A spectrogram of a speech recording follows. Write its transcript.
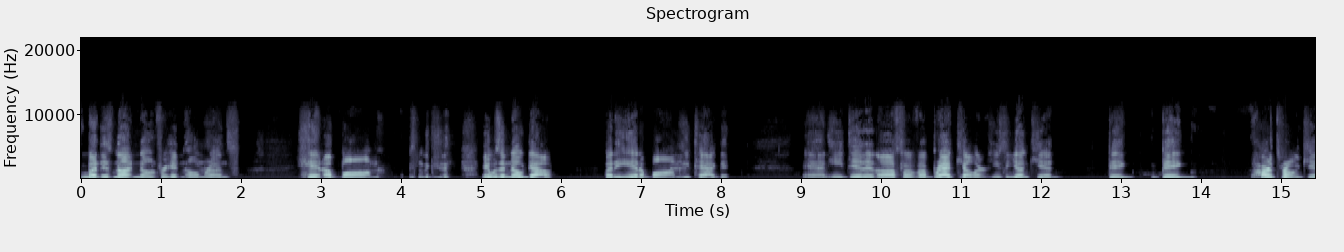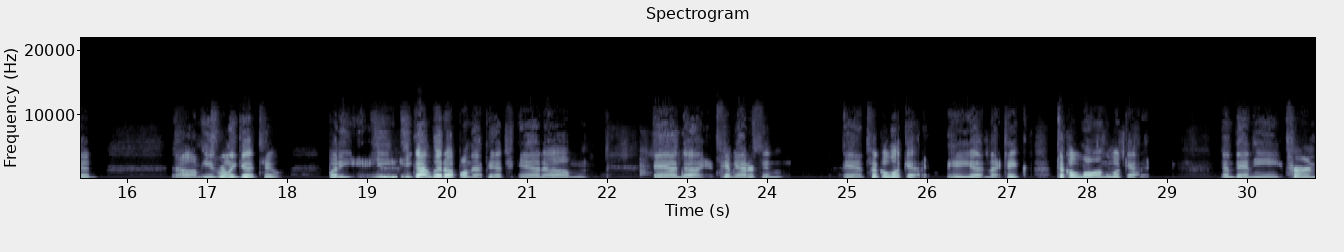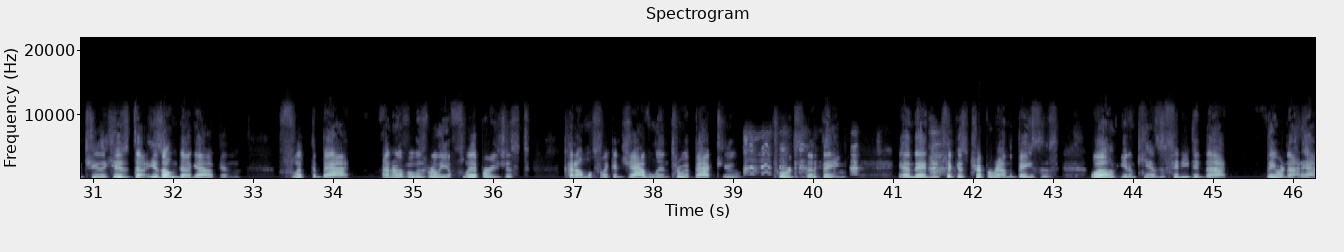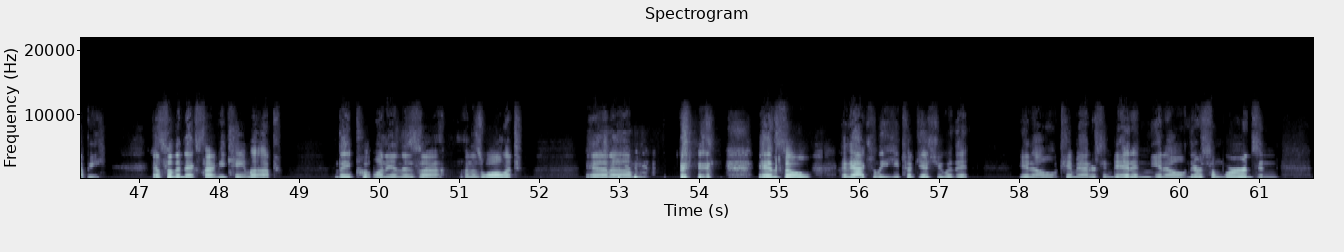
but is not known for hitting home runs, hit a bomb. it was a no doubt, but he hit a bomb. He tagged it, and he did it off of a Brad Keller. He's a young kid, big, big hard throwing kid. Um, he's really good too, but he he mm-hmm. he got lit up on that pitch, and um, and uh, Tim Anderson and took a look at it. He uh, take took a long look at it, and then he turned to his his own dugout and flipped the bat. I don't know if it was really a flip or he's just kind of almost like a javelin, threw it back to towards the thing, and then he took his trip around the bases well, you know, Kansas City did not, they were not happy. And so the next time he came up, they put one in his, uh, in his wallet. And, um, and so, and actually he took issue with it, you know, Tim Anderson did. And, you know, there were some words and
